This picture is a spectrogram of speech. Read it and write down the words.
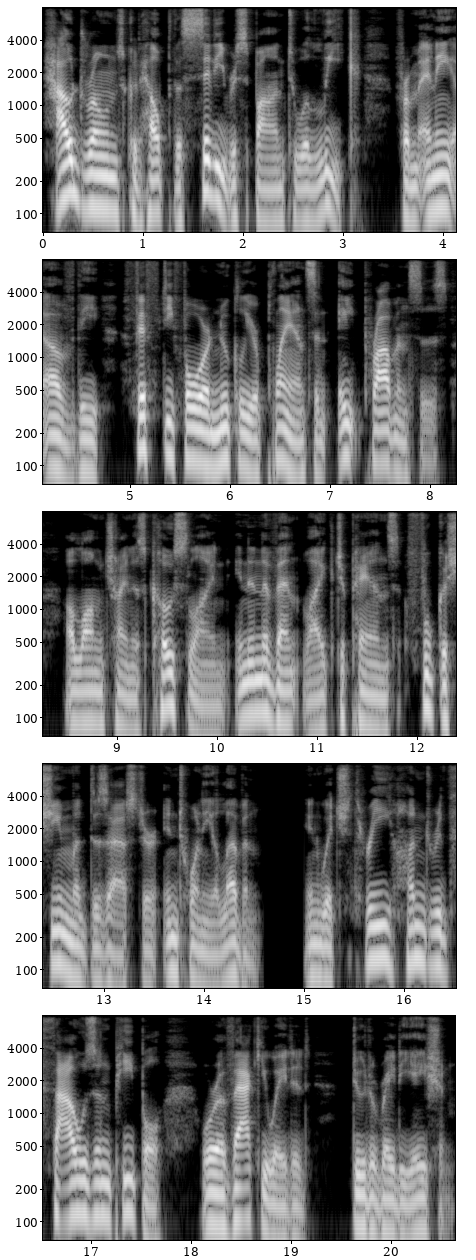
how drones could help the city respond to a leak from any of the 54 nuclear plants in eight provinces along China's coastline in an event like Japan's Fukushima disaster in 2011, in which 300,000 people were evacuated due to radiation.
